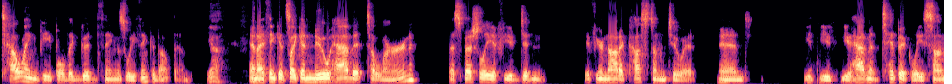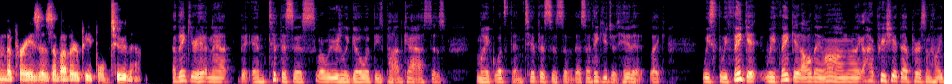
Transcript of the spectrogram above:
telling people the good things we think about them. Yeah. And I think it's like a new habit to learn, especially if you didn't if you're not accustomed to it. And you, you you haven't typically sung the praises of other people to them. I think you're hitting at the antithesis where we usually go with these podcasts is Mike, what's the antithesis of this? I think you just hit it. Like we we think it, we think it all day long. We're like, oh, I appreciate that person, how he,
